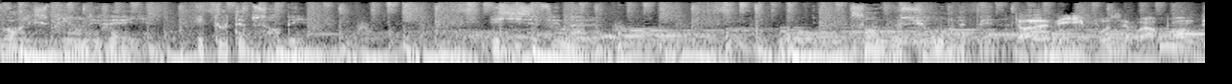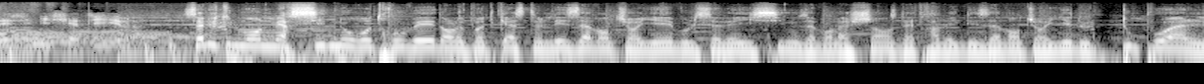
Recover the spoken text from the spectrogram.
avoir l'esprit en éveil et tout absorber. Et si ça fait mal, ça en vaut sûrement la peine. Dans la vie, il faut savoir prendre des initiatives. Salut tout le monde, merci de nous retrouver dans le podcast Les Aventuriers. Vous le savez, ici nous avons la chance d'être avec des aventuriers de tout poil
